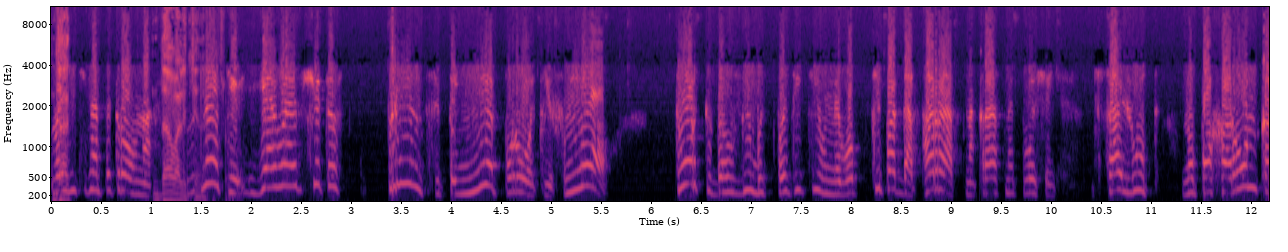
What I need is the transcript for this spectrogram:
да. Валентина Петровна. Да, Валентина. Знаете, я вообще-то в принципе не против, но торты должны быть позитивные. Вот типа, да, парад на Красной площади, салют, но похоронка,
